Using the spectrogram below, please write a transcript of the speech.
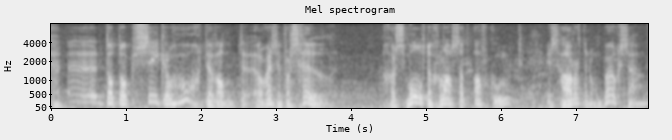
eh, tot op zekere hoogte, want eh, er is een verschil. Gesmolten glas dat afkoelt is hard en onbuigzaam.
